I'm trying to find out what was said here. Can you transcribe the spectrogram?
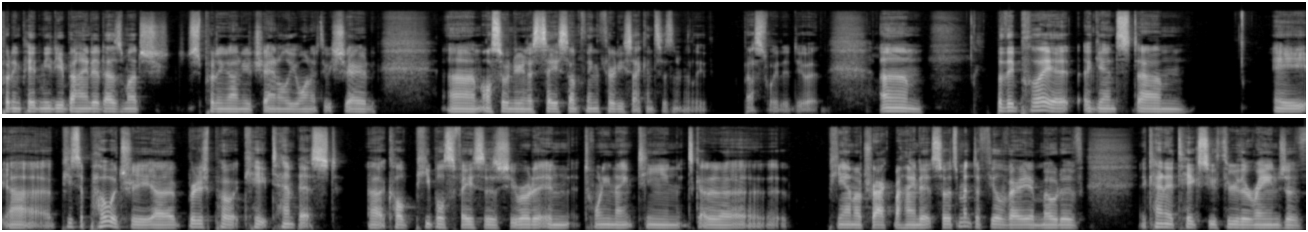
putting paid media behind it as much. Just putting it on your channel, you want it to be shared. Um, also, when you're going to say something, 30 seconds isn't really the best way to do it. Um, but they play it against um, a uh, piece of poetry, a British poet, Kate Tempest, uh, called People's Faces. She wrote it in 2019. It's got a piano track behind it. So it's meant to feel very emotive. It kind of takes you through the range of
